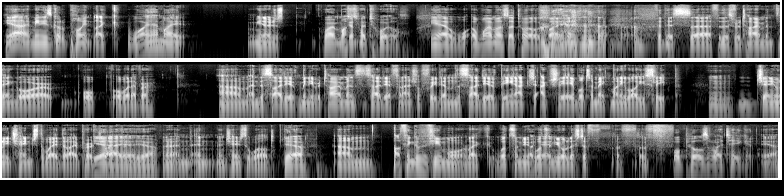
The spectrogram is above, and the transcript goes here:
yeah, I mean, he's got a point. Like, why am I, you know, just Why must I toil? yeah, wh- why must I toil quite for this uh, for this retirement thing or or or whatever? Um, and this idea of mini retirements, this idea of financial freedom, this idea of being act- actually able to make money while you sleep, genuinely changed the way that I approach Yeah, life yeah, and, yeah. and, and and change the world. Yeah. Um, I'll think of a few more. Like, what's on your what's on your list of, of, of What pills have I taken? yeah?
